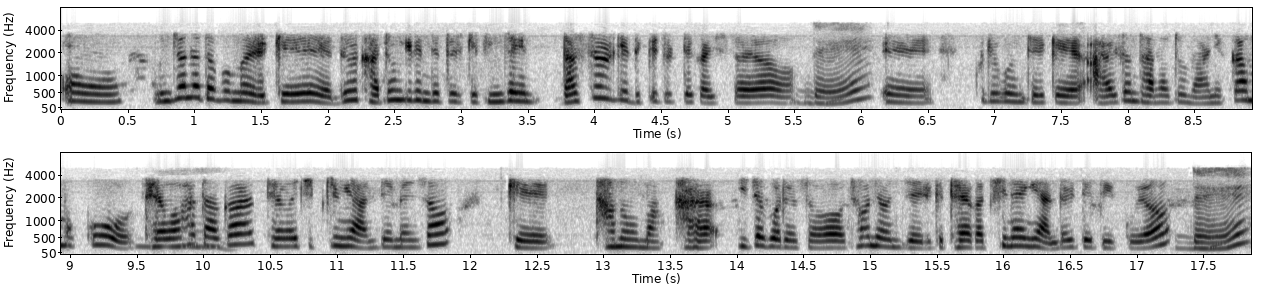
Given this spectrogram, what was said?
어, 운전하다 보면 이렇게 늘 가던 길인데도 이렇게 굉장히 낯설게 느껴질 때가 있어요. 네. 예. 그리고 이제 이렇게 알던 단어도 많이 까먹고, 대화하다가 대화에 집중이 안 되면서, 이렇게 단어 막 다 잊어버려서 전혀 이제 이렇게 대화가 진행이 안 될 때도 있고요. 네.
